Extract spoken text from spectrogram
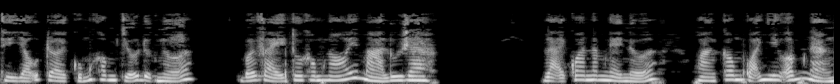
thì dẫu trời cũng không chữa được nữa, bởi vậy tôi không nói mà lui ra. Lại qua năm ngày nữa, Hoàng công quả nhiên ốm nặng,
